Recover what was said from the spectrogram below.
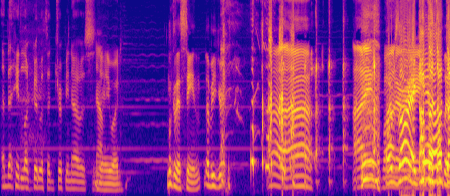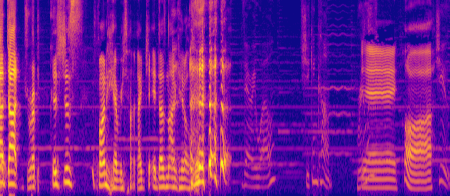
I bet he'd look good with a drippy nose. No. Yeah, he would. Look at this scene. That'd be great. Ah, ice I'm sorry, I watery. can't Dot, dot, help dot, it. dot, dot, drip. It's just funny every time. I can't, it does not get old. Very well. She can come. Really? Yay. Aw. Jude.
